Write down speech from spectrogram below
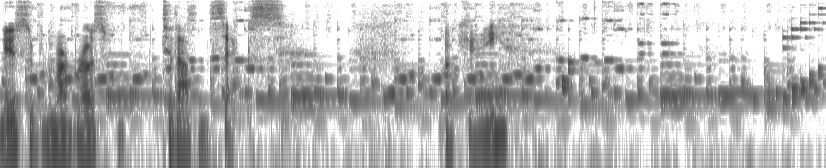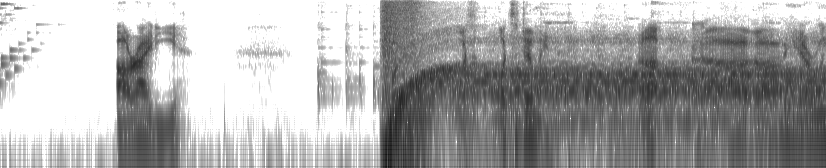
New Super Mario Bros. 2006. Okay. Alrighty. What's, what's it doing? Uh, uh, uh, here we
